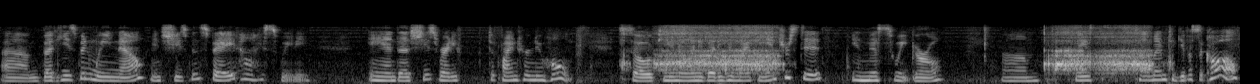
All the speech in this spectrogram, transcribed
Um, but he's been weaned now, and she's been spayed. Hi, sweetie. And uh, she's ready to find her new home. So if you know anybody who might be interested in this sweet girl, um, please tell them to give us a call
